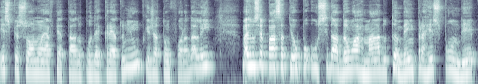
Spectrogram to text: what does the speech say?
esse pessoal não é afetado por decreto nenhum, porque já estão fora da lei, mas você passa a ter o, o cidadão armado também para responder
